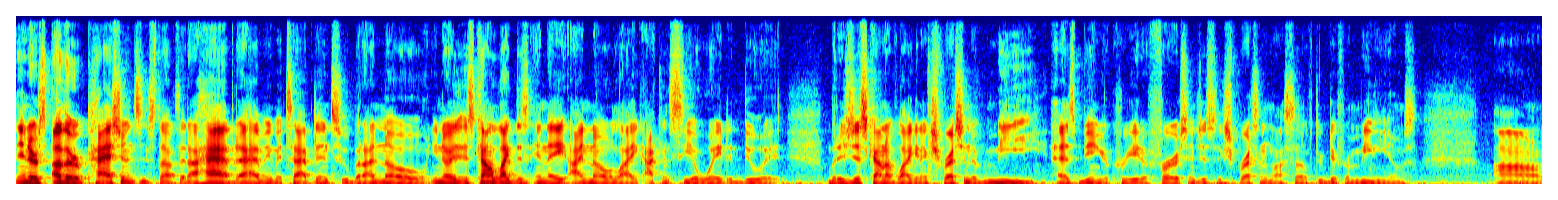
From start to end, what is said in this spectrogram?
and there's other passions and stuff that I have that I haven't even tapped into, but I know you know it's kind of like this innate. I know like I can see a way to do it, but it's just kind of like an expression of me as being a creative first and just expressing myself through different mediums. Um,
